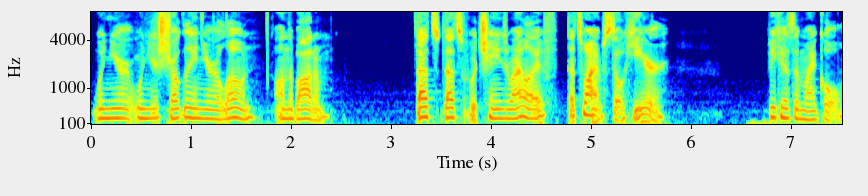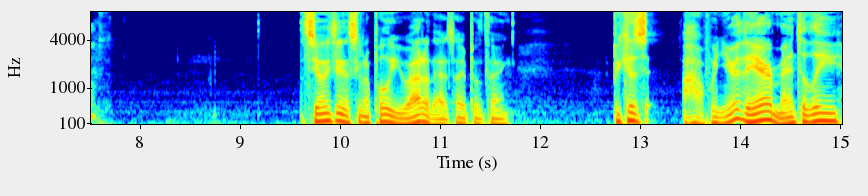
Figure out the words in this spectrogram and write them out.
when you're when you're struggling and you're alone on the bottom. That's that's what changed my life. That's why I'm still here. Because of my goal. It's the only thing that's gonna pull you out of that type of thing. Because uh, when you're there mentally,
